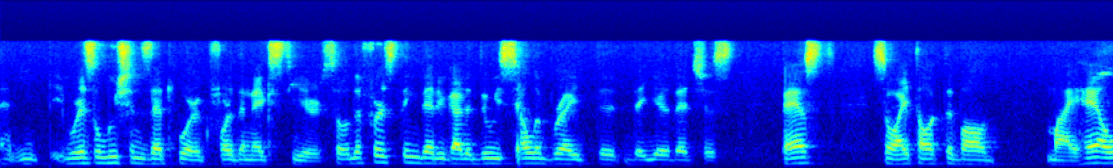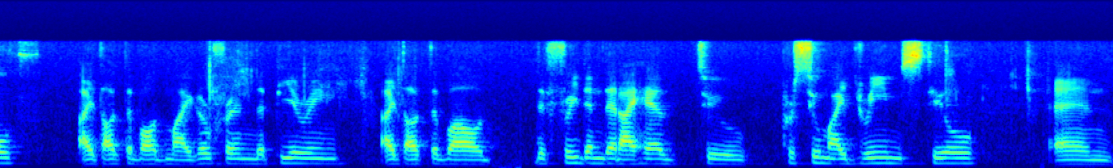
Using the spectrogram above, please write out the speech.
and, resolutions that work for the next year. So the first thing that you got to do is celebrate the, the year that just passed. So I talked about my health. I talked about my girlfriend appearing. I talked about the freedom that I had to pursue my dreams still, and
